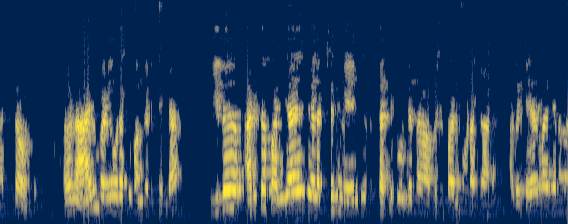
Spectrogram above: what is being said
നഷ്ടമുണ്ട്. അതുകൊണ്ട് ആരും പണിമുടക്ക് പങ്കെടുത്തില്ല. ഇത് അടുത്ത പഞ്ചായത്ത് ഇലക്ഷന് വേണ്ടി തട്ടിക്കൂട്ടുന്ന ഒരു പണിമുടക്കാണ് അത് കേരള ജനത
